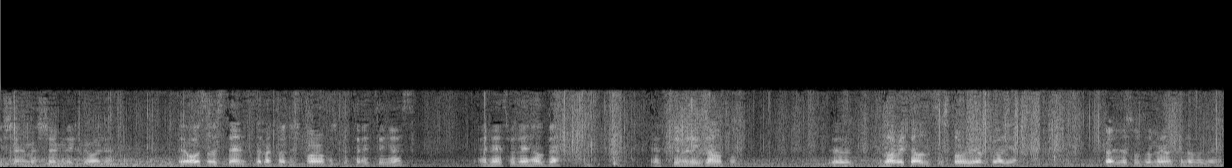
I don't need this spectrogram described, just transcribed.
Yishem Hashem Nikra They also sensed that HaKadosh Baruch was protecting us, and that's why they held back. Let's give an example. The Navi tells us the story of Goliath. Goliath was a mountain of a man.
